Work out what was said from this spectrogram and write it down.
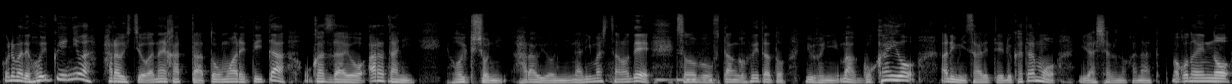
これまで保育園には払う必要がなかったと思われていたおかず代を新たに保育所に払うようになりましたので、その分負担が増えたというふうに、まあ、誤解をある意味されている方もいらっしゃるのかなと。まあ、この辺の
